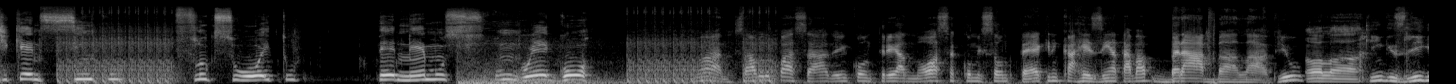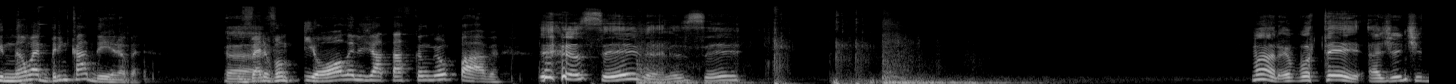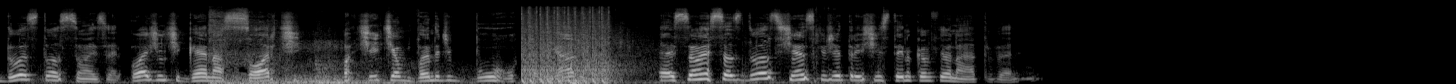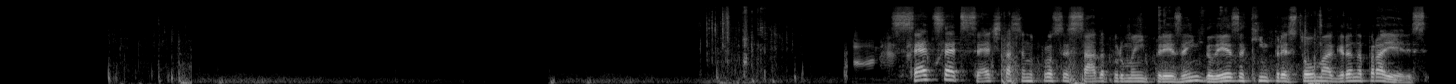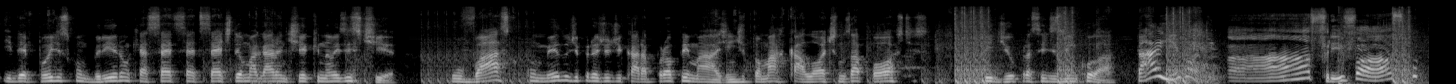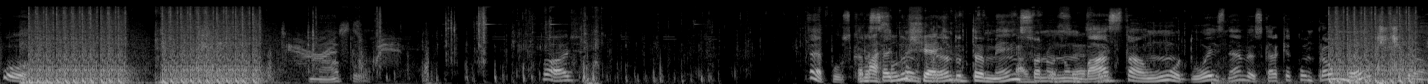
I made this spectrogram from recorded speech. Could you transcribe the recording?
Redcan 5, Fluxo 8, temos um juego. Mano, sábado passado eu encontrei a nossa comissão técnica, a resenha tava braba lá, viu? Olha lá. Kings League não é brincadeira, velho. cara. O velho Vampiola, ele já tá ficando meu pá, velho. Eu sei, velho, eu sei. Mano, eu botei a gente em duas situações, velho. Ou a gente ganha na sorte, ou a gente é um bando de burro, tá ligado? É, são essas duas chances que o G3X tem no campeonato, velho. 777 está sendo processada por uma empresa inglesa que emprestou uma grana para eles e depois descobriram que a 777 deu uma garantia que não existia. O Vasco, com medo de prejudicar a própria imagem, de tomar calote nos apostes, pediu para se desvincular. Tá aí, mano. Ah, Free Vasco, pô. Não, pô. Pode. É, pô, os caras saem ação do chat, comprando viu? também, Caso só não, não processo aí. basta um ou dois, né, velho? Os caras querem comprar um monte, Tigrão.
